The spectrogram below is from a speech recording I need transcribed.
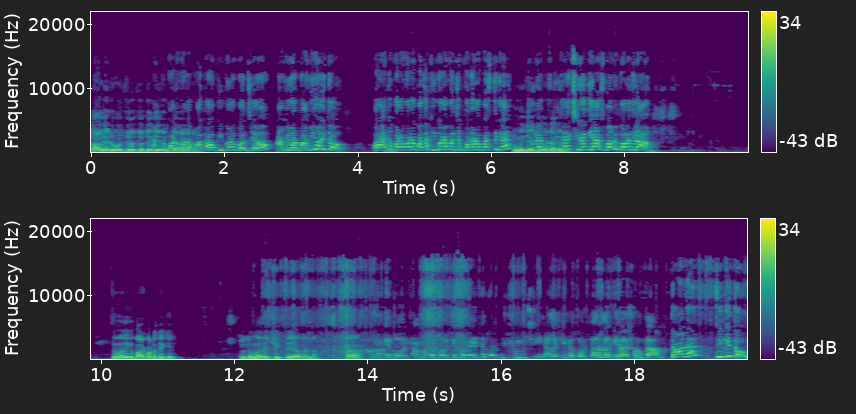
তাহলে রোজ রোজ যদি এরকম কেনা কথা কি করে বলছে ও? আমি ওর মামি হয়তো ও এত বড় বড় কথা কি করে বলছে ফোনের থেকে? তুমি দেখি ওটা তুমি- ছিঁড়ে দিয়ে আসব আমি বলে দিলাম। তুমি ওদিকে বার করো দেখি। চুলের মধ্যে ছিটতে যাবে না। হ্যাঁ। আমাকে বল আমাকে বলতে বলেই তো শুনছি। নাহলে কি করতাম না শুনতাম। তাহলে ঠিকই তো।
